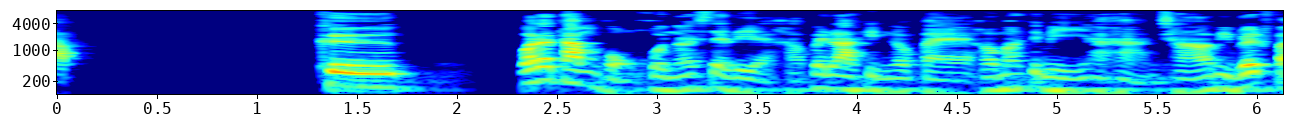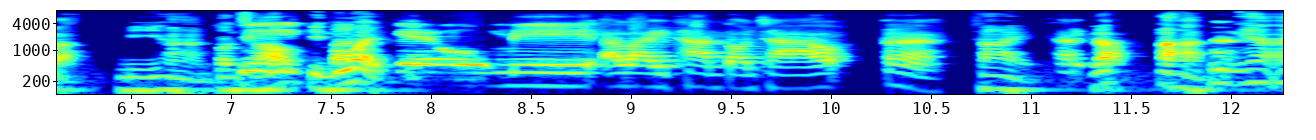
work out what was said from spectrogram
ครับ คือวัฒนธรรมของคนออสเตรเลียครับ เวลากินกาแฟเขามักจะมีอาหารเช้ามีเบรคฟาสต์มีอาหารตอนมีเช้ากินด้วยเกลมีอะไรทานตอนเช้าอ่าใช่ใช่ครับแล้วอาหารพวกเนี้ย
